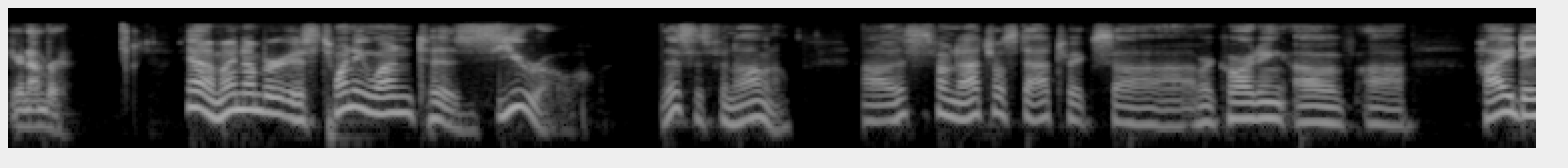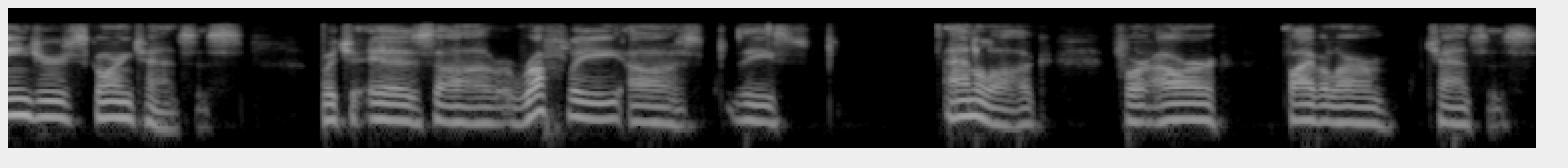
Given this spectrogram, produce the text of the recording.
Your number. Yeah, my number is 21 to 0. This is phenomenal. Uh, this is from Natural Stat Trick uh, recording of uh, high danger scoring chances, which is uh, roughly uh, the analog for our five alarm chances,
